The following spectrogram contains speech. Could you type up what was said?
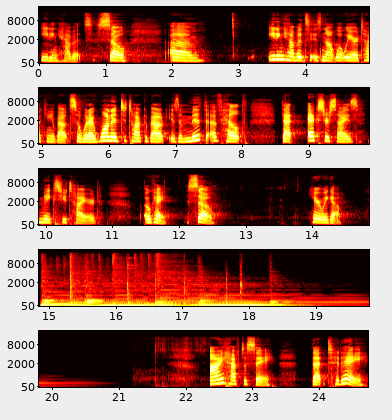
eating habits. So, um, eating habits is not what we are talking about. So, what I wanted to talk about is a myth of health that exercise makes you tired. Okay, so here we go. I have to say that today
